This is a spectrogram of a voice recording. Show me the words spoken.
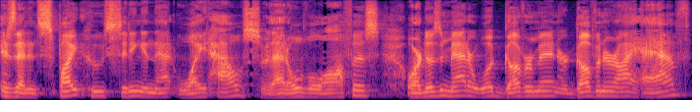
is that in spite who's sitting in that White House or that Oval Office, or it doesn't matter what government or governor I have,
